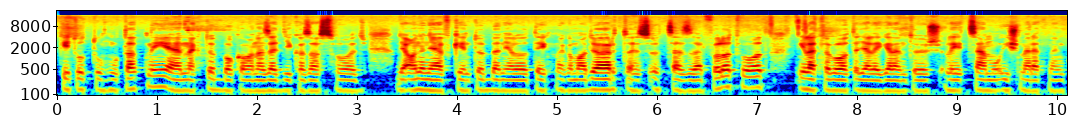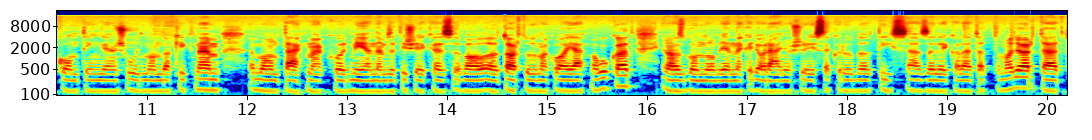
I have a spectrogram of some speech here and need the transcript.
ki tudtunk mutatni. Ennek több oka van az egy egyik az az, hogy ugye anyanyelvként többen jelölték meg a magyart, ez 500 ezer fölött volt, illetve volt egy elég jelentős létszámú ismeretlen kontingens, úgymond, akik nem mondták meg, hogy milyen nemzetiséghez val- tartozónak vallják magukat. Én azt gondolom, hogy ennek egy arányos része körülbelül 10%-a lehetett a magyar, tehát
